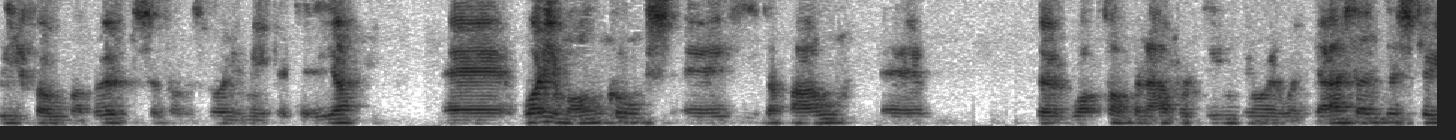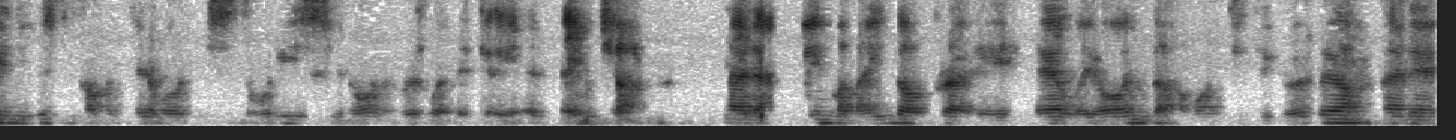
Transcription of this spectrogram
refill my boots if I was going to make a career. Uh, one of my uncles, uh, he's a pal um, that worked up in Aberdeen, the oil and gas industry, and he used to come and tell all these stories, you know, and it was like a great adventure. And I made my mind up pretty early on that I wanted to go there. And uh,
